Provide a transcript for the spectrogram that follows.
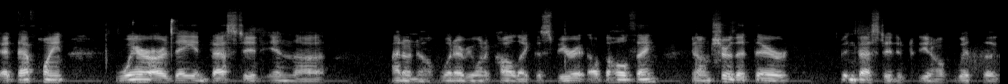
at that point, where are they invested in the I don't know, whatever you want to call like the spirit of the whole thing. You know, I'm sure that they're invested, you know, with the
